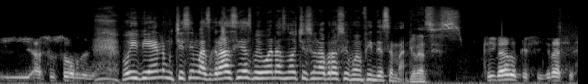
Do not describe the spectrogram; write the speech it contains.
y a sus órdenes. Muy bien, muchísimas gracias. Muy buenas noches, un abrazo y buen fin de semana. Gracias. Claro que sí, gracias.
